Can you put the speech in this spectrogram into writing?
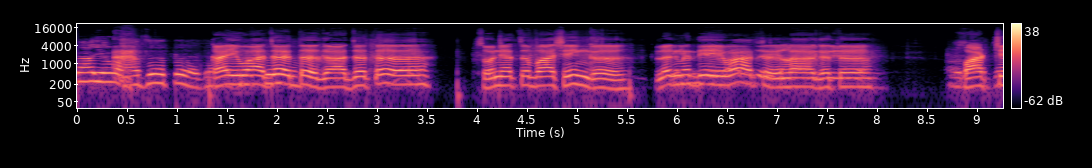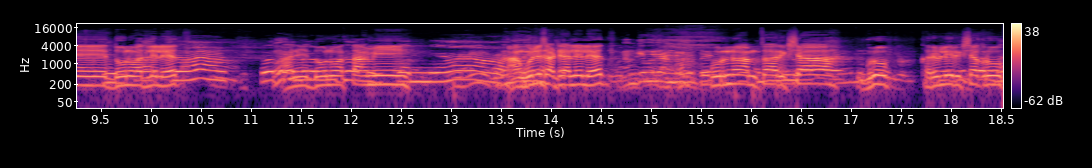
काय वाजत काय वाजत गाजत? सोन्याचं बाशिंग लग्न देवाच लागत. पाठचे दोन वाजलेले आहेत. आणि दोन वाजता आम्ही आंघोलीसाठी आलेले आहेत. पूर्ण आमचा रिक्षा ग्रुप खरिवली रिक्षा ग्रुप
